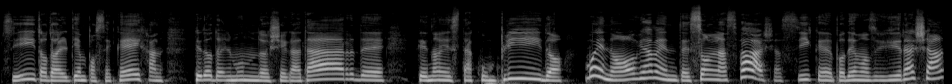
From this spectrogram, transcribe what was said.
Sí, todo el tiempo se quejan que todo el mundo llega tarde, que no está cumplido. Bueno, obviamente son las fallas, sí, que podemos vivir allá,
